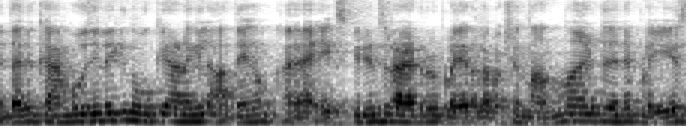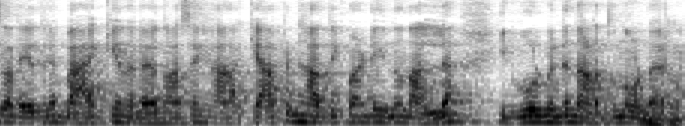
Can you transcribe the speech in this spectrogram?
എന്തായാലും കാമ്പോജിലേക്ക് നോക്കുകയാണെങ്കിൽ അദ്ദേഹം എക്സ്പീരിയൻസ്ഡ് ആയിട്ടൊരു പ്ലെയർ അല്ല. പക്ഷെ നന്നായിട്ട് തന്നെ പ്ലേയേഴ്സ് അദ്ദേഹത്തിനെ ബാക്ക് ചെയ്യുന്നുണ്ടായിരുന്നു. As a captain Hardik Pandya ഇന്ന് നല്ല ഇൻവോൾവ്മെന്റ് നടത്തുന്നുണ്ടായിരുന്നു.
